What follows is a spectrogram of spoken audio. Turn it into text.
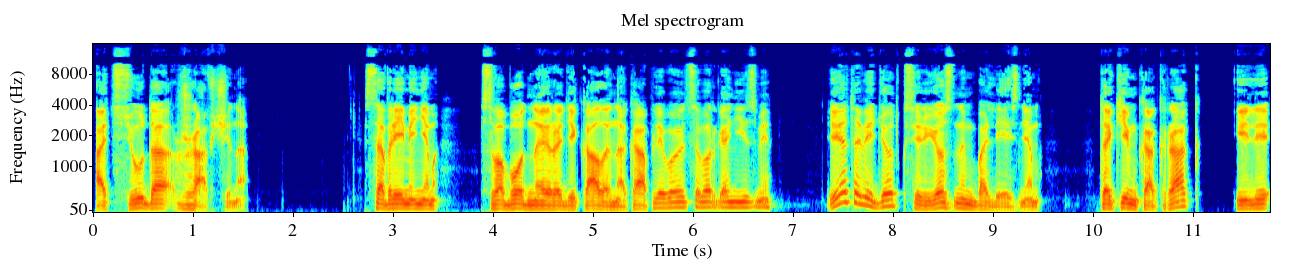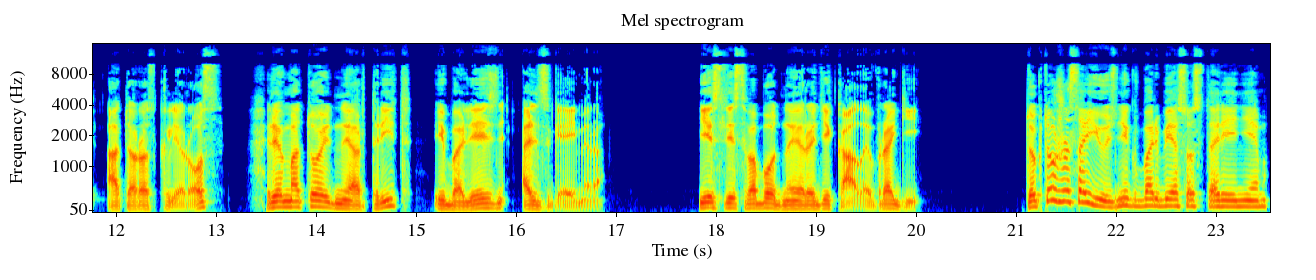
Отсюда ржавчина. Со временем свободные радикалы накапливаются в организме, и это ведет к серьезным болезням, таким как рак или атеросклероз, ревматоидный артрит и болезнь Альцгеймера. Если свободные радикалы – враги, то кто же союзник в борьбе со старением?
